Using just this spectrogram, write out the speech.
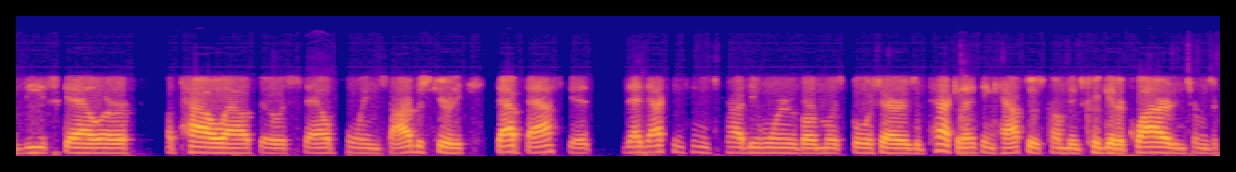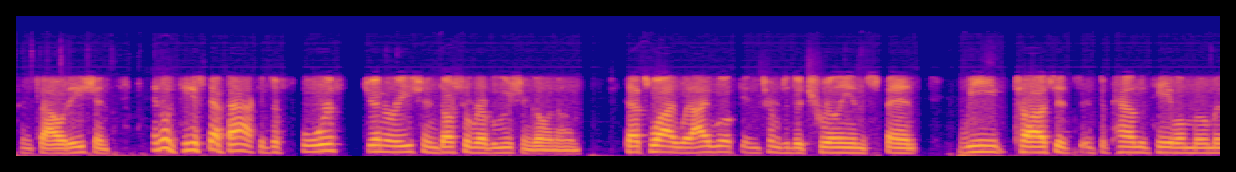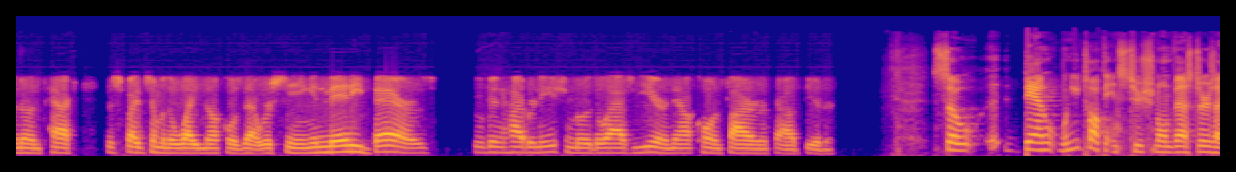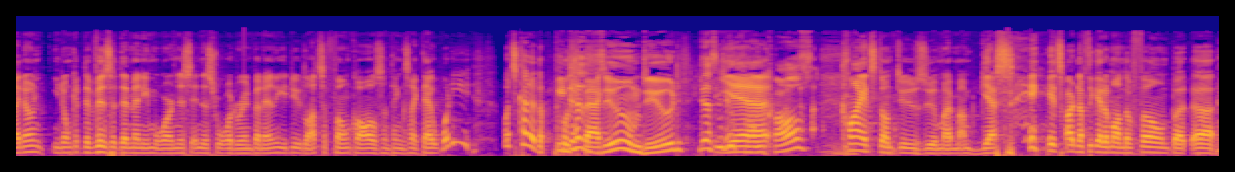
Zscaler a Palo Alto, a SailPoint, cybersecurity, that basket, that that continues to probably be one of our most bullish areas of tech. And I think half those companies could get acquired in terms of consolidation. And look, take a step back. It's a fourth generation industrial revolution going on. That's why when I look in terms of the trillion spent, we to us it's it's a pound the table moment tech, despite some of the white knuckles that we're seeing. And many bears who've been in hibernation mode the last year now calling fire in a crowd theater. So, Dan, when you talk to institutional investors, I don't you don't get to visit them anymore in this in this world we're in, but I know you do lots of phone calls and things like that. What do you? What's kind of the pushback? He does Zoom, dude. He doesn't yeah, do phone calls. Clients don't do Zoom. I'm, I'm guessing it's hard enough to get them on the phone. But uh,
